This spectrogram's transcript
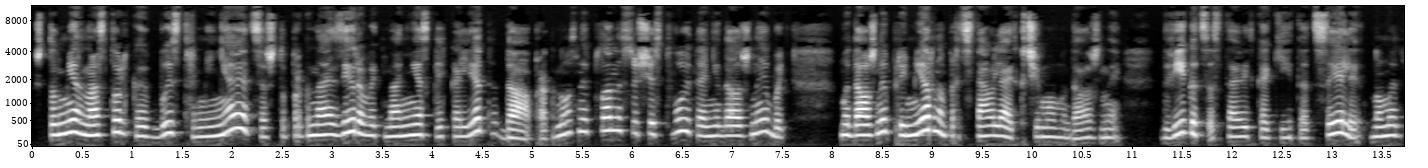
что мир настолько быстро меняется, что прогнозировать на несколько лет, да, прогнозные планы существуют, и они должны быть. Мы должны примерно представлять, к чему мы должны двигаться, ставить какие-то цели, но мы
